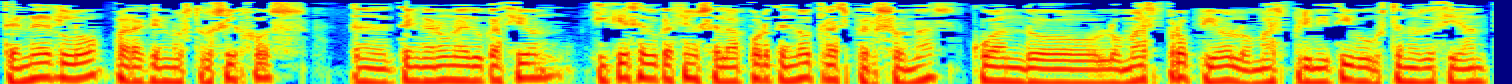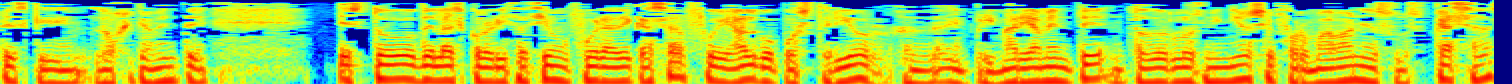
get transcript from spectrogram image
tenerlo, para que nuestros hijos eh, tengan una educación y que esa educación se la aporten otras personas, cuando lo más propio, lo más primitivo, usted nos decía antes que lógicamente esto de la escolarización fuera de casa fue algo posterior. Primariamente todos los niños se formaban en sus casas,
